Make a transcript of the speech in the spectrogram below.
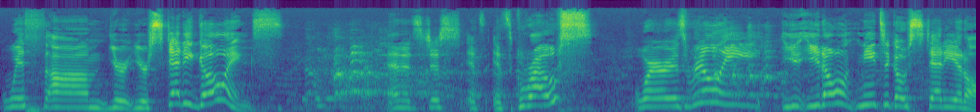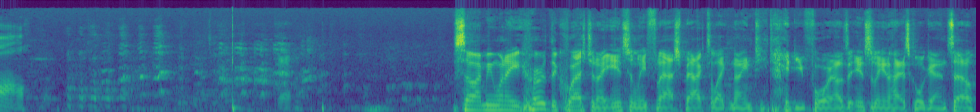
with um, your your steady goings and it's just it's it's gross. Whereas really, you, you don't need to go steady at all. So I mean, when I heard the question, I instantly flashed back to like 1994. and I was instantly in high school again. So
